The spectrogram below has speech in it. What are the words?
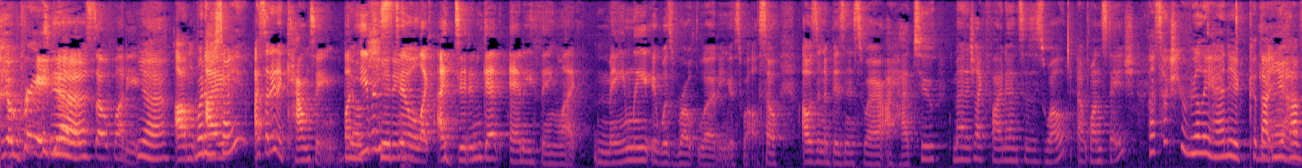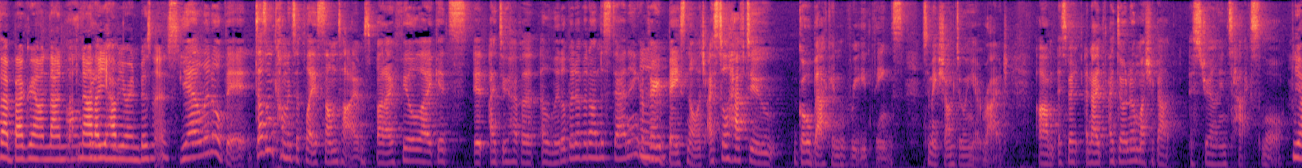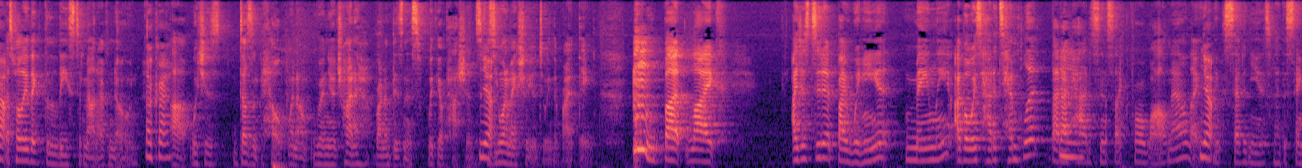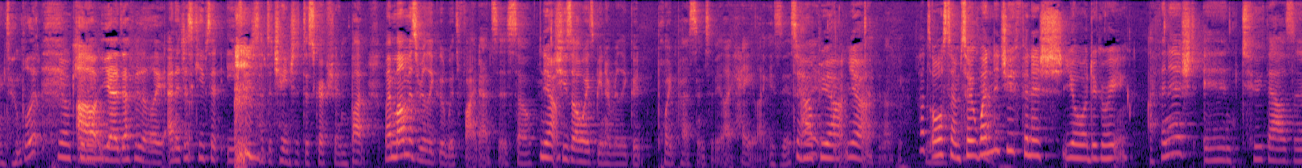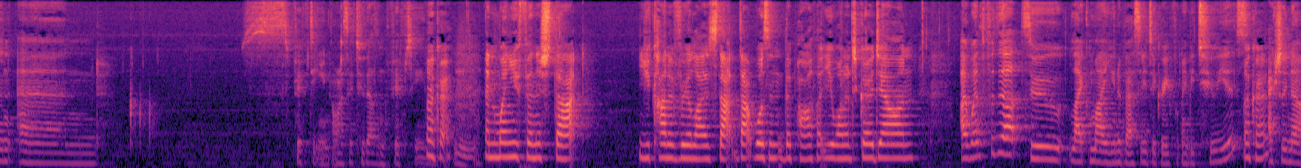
You're pretty. Yeah, Yeah. so funny. yeah. Um, What did you I, study? I studied accounting, but You're even kidding. still, like I didn't get anything. Like mainly, it was rote learning as well. So I was in a business where I had to manage like finances as well at one stage. That's actually really handy that you have that background now, Oh, now that you have your own business. Yeah, a little bit. Doesn't come into play sometimes, but I feel like it's it. I do have a, a little bit of an understanding, a Mm. very base knowledge. I still have to go back and read things to make sure I'm doing it right. Um, especially, and I, I don't know much about Australian tax law. Yeah. that's probably like the least amount I've known. Okay. uh, which is doesn't help when I'm, when you're trying to run a business with your passions because Yeah. you want to make sure you're doing the right thing. but like, I just did it by winging it mainly. I've always had a template that I've had since like for a while now, like Mm. Yeah. I think seven years. I've had the same template. You're Uh, yeah, definitely, and it just keeps it easy. you just have to change the description. But my mum is really good with finances, so Yeah. she's always been a really good point person to be like, hey, like, is this to right? help you out. Yeah. Definitely. That's awesome. So when did you finish your degree? I finished in 2015. I want to say 2015. Okay. Mm. And when you finished that, you kind of realized that that wasn't the path that you wanted to go down. I went for that through like my university degree for maybe two years. Okay. Actually, no.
